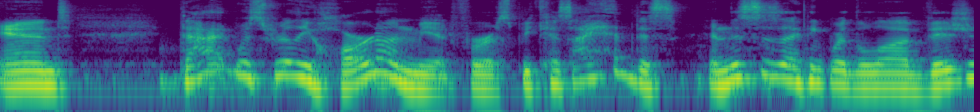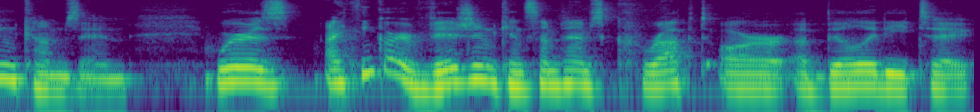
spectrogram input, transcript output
And that was really hard on me at first because I had this, and this is, I think, where the law of vision comes in. Whereas I think our vision can sometimes corrupt our ability to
